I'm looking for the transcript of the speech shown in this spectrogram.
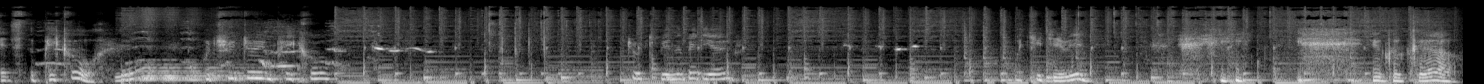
It's the pickle. What you doing, pickle? Do you want to be in the video? What you doing? you good girl.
